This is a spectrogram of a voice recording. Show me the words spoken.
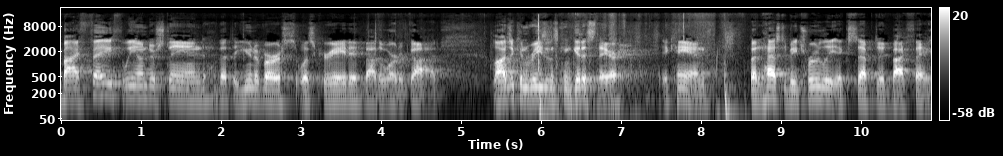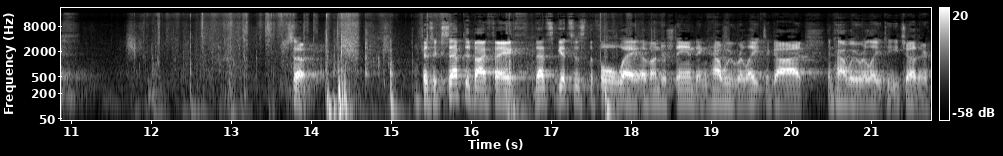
by faith, we understand that the universe was created by the Word of God. Logic and reasons can get us there. It can, but it has to be truly accepted by faith. So, if it's accepted by faith, that gets us the full way of understanding how we relate to God and how we relate to each other.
